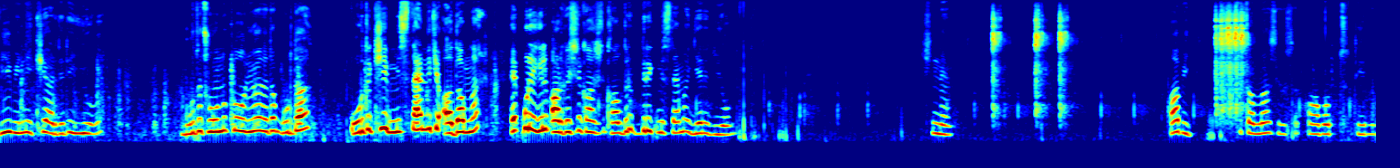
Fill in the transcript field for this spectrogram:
Birbirini iki yerde de yiyorlar. Burada çoğunlukla oluyor neden? Burada oradaki Mister'deki adamlar hep buraya gelip arkadaşını karşı- kaldırıp direkt Mister'ime geri diyor. Şimdi Abi git Allah'ını seviyorsan. Aa bot bu.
